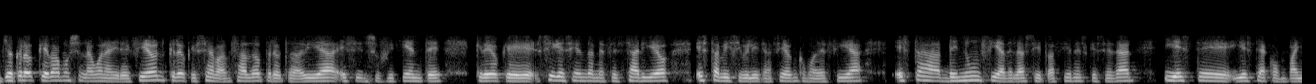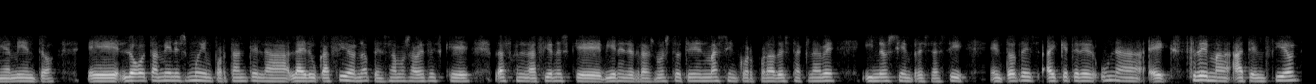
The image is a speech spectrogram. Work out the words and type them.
Yo creo que vamos en la buena dirección, creo que se ha avanzado, pero todavía es insuficiente. Creo que sigue siendo necesario esta visibilización, como decía, esta denuncia de las situaciones que se dan y este, y este acompañamiento. Eh, luego también es muy importante la, la, educación, ¿no? Pensamos a veces que las generaciones que vienen detrás nuestro tienen más incorporado esta clave y no siempre es así. Entonces hay que tener una extrema atención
